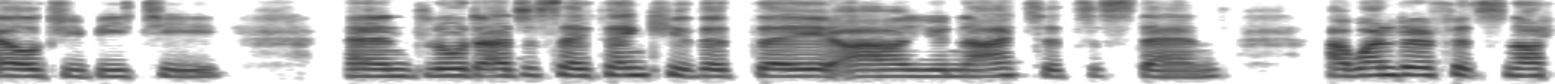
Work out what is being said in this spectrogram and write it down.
LGBT. And Lord, I just say thank you that they are united to stand. I wonder if it's not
